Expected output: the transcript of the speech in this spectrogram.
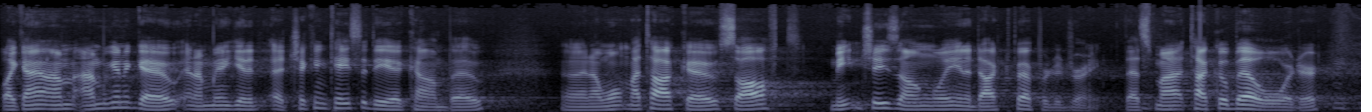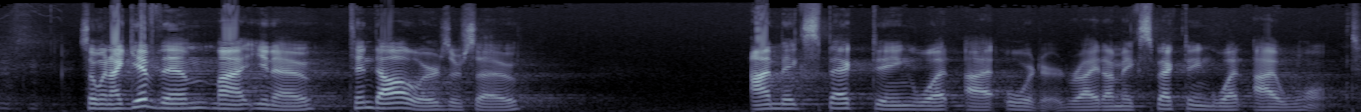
Like, I, am I'm, I'm going to go and I'm going to get a, a, chicken quesadilla combo, uh, and I want my taco soft, meat and cheese only, and a Dr. Pepper to drink. That's my Taco Bell order. So when I give them my, you know, $10 or so, I'm expecting what I ordered, right? I'm expecting what I want.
